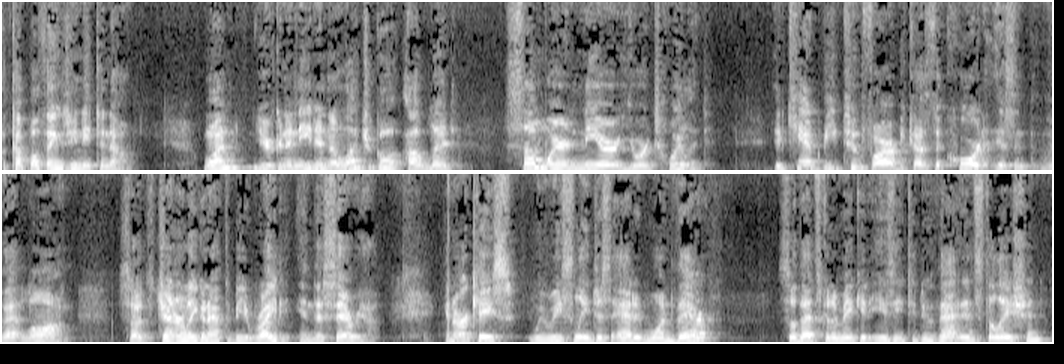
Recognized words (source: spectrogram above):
a couple things you need to know. One, you're going to need an electrical outlet somewhere near your toilet. It can't be too far because the cord isn't that long. So it's generally going to have to be right in this area. In our case, we recently just added one there. So that's going to make it easy to do that installation.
